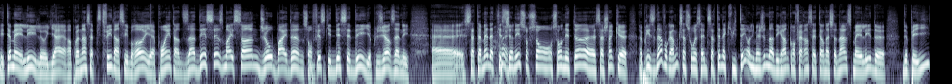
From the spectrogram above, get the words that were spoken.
était mêlé là, hier, en prenant sa petite fille dans ses bras et elle pointe en disant This is my son, Joe Biden, son fils qui est décédé il y a plusieurs années. Ça t'amène à te questionner sur son, son état, sachant qu'un président, il faut quand même que ça soit, ça une certaine acuité. On l'imagine dans des grandes conférences internationales se mêler de, de pays.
